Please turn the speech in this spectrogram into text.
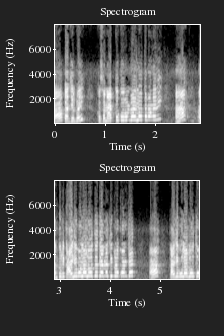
हा काजलबाई कसं नाटकं करून राहिलं होतं मग आम्ही हा? आणि तुम्ही काली बोलावलं होतं त्यांना तिकडे कोणत्या? हा? काली बोलावलं होतं?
